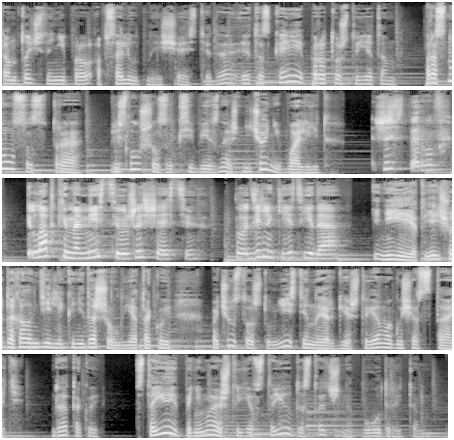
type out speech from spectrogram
там точно не про абсолютное счастье, да, это скорее про то, что я там проснулся с утра, прислушался к себе, знаешь, ничего не болит, Жив-здоров. И лапки на месте уже счастье. В холодильнике есть еда. Нет, я еще до холодильника не дошел. Я такой почувствовал, что у меня есть энергия, что я могу сейчас встать. Да, такой. Встаю и понимаю, что я встаю достаточно бодрый. Там.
